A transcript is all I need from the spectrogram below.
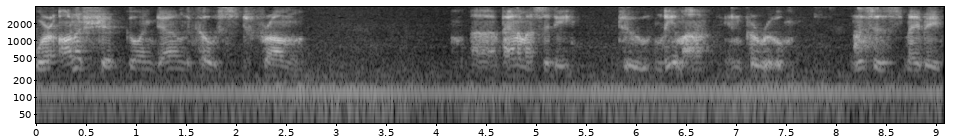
were on a ship going down the coast from uh, Panama City to Lima in Peru. And this is maybe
